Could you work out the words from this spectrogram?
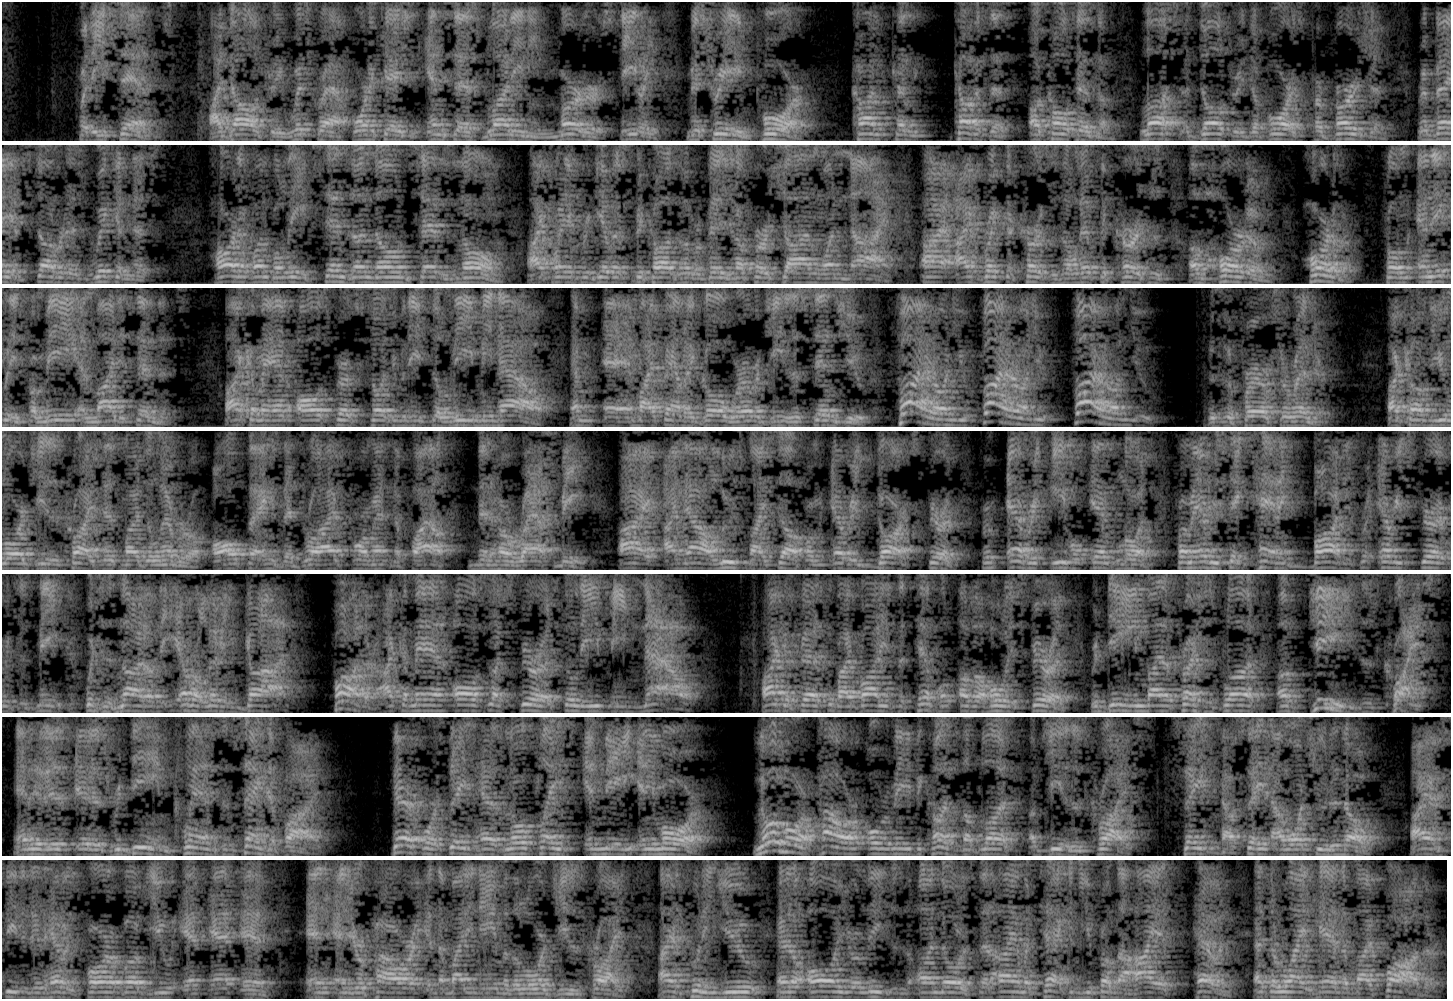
for these sins. Idolatry, witchcraft, fornication, incest, blood eating, murder, stealing, mistreating, poor, con, con, occultism, lust, adultery, divorce, perversion, rebellion, stubbornness, wickedness, heart of unbelief, sins unknown, sins known. I claim forgiveness because of the provision of 1 John 1 9. I, I break the curses and lift the curses of whoredom, whoredom, from iniquities from me and my descendants. I command all spirits associated with these to leave me now and, and my family go wherever Jesus sends you. Fire on you, fire on you, fire on you. This is a prayer of surrender. I come to you, Lord Jesus Christ, as my deliverer. All things that drive, torment, and defile, then harass me. I, I now loose myself from every dark spirit, from every evil influence, from every satanic bondage, from every spirit which is me, which is not of the ever living God. Father, I command all such spirits to leave me now. I confess that my body is the temple of the Holy Spirit, redeemed by the precious blood of Jesus Christ. And it is, it is redeemed, cleansed, and sanctified. Therefore, Satan has no place in me anymore. No more power over me because of the blood of Jesus Christ. Satan, now Satan, I want you to know, I am seated in heaven far above you and, and, and, and, and your power in the mighty name of the Lord Jesus Christ. I am putting you and all your legions on notice that I am attacking you from the highest heaven at the right hand of my Father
